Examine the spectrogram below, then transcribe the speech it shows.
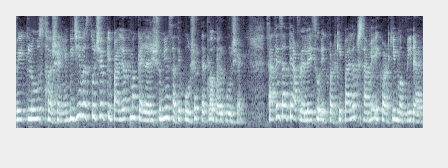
વેટ લોસ થશે નહીં. બીજી વસ્તુ છે કે પાલકમાં કેલરી શૂન્ય સાથે પોષક તત્વ ભરપૂર છે. સાથે સાથે આપણે લઈશું એક વાટકી પાલક, સામે એક વાટકી મગની દાળ.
